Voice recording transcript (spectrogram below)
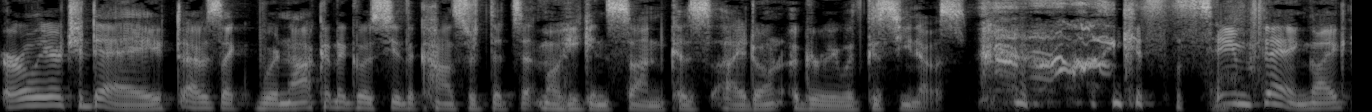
earlier today. I was like, we're not going to go see the concert that's at Mohegan Sun because I don't agree with casinos. like it's the same thing. Like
